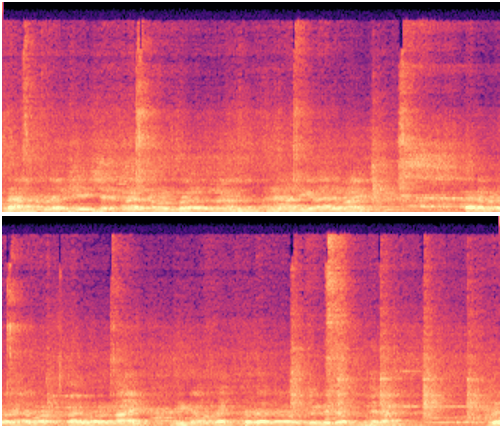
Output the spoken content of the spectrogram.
അതാണ് നമ്മുടെ ഋഷീശ്വരന്മാർ നമ്മൾ പകർന്നത് അനാദികാലമായി തലമുറ തലമുറ തലമുറകളായി നിഗമ ഗളിതം ഫലം അത്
